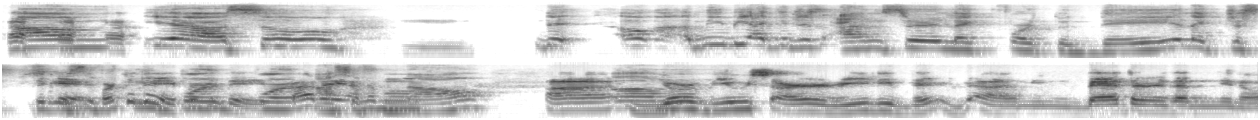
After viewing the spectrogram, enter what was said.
Um, yeah, so Mm. the, oh, uh, maybe I could just answer like for today, like just Sige, for today, for today. for Para, as of mo, now. Uh, Um, your views are really, ve- I mean, better than you know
